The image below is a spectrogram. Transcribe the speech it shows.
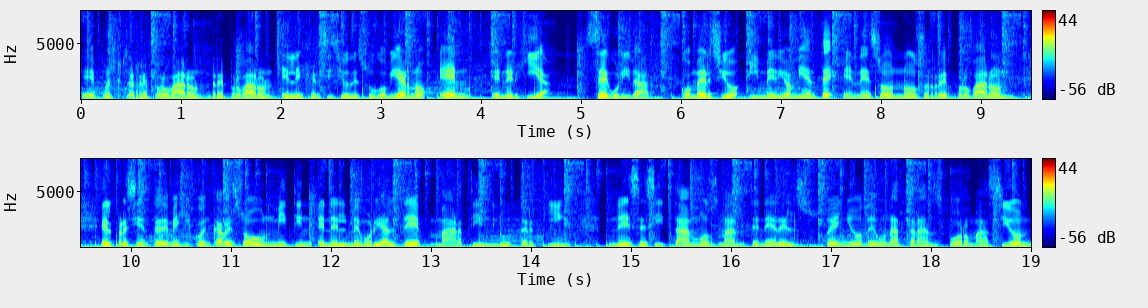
eh, pues reprobaron, reprobaron el ejercicio de su gobierno en energía seguridad, comercio y medio ambiente. En eso nos reprobaron. El presidente de México encabezó un mitin en el memorial de Martin Luther King. Necesitamos mantener el sueño de una transformación,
